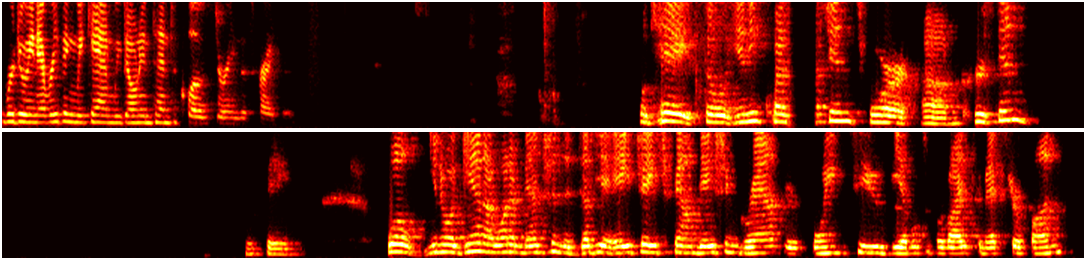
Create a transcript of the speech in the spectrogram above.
we're doing everything we can. We don't intend to close during this crisis. Okay, so any questions for um, Kirsten? Let's see. Well, you know, again, I want to mention the WHH Foundation grant is going to be able to provide some extra funds.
